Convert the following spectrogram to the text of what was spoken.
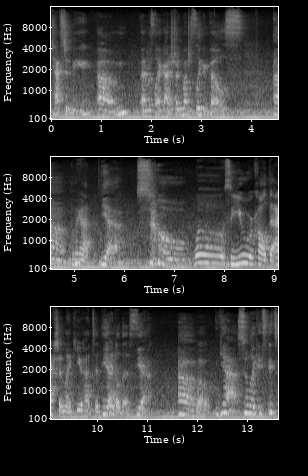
texted me um, and was like I just took a bunch of sleeping pills. Um, Oh my god. yeah. So Whoa. So you were called to action, like you had to yeah, handle this. Yeah. Uh, Whoa. Yeah. So like it's it's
